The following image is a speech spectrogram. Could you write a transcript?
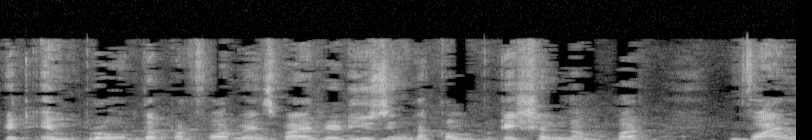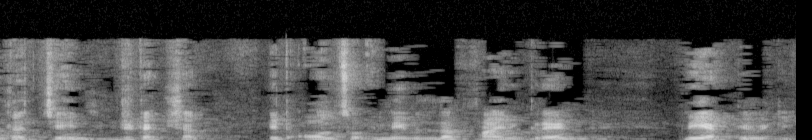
It improve the performance by reducing the computation number while the change detection it also enable the fine grained reactivity.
